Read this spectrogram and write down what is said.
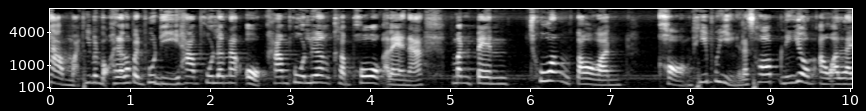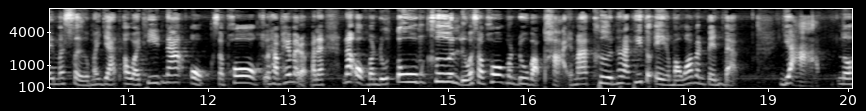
ธรรมอะที่มันบอกให้เราต้องเป็นผู้ดี ห้ามพูดเรื่องหน้าอก ห้ามพูดเรื่องสะโพกอะไรนะ มันเป็นช่วงตอนของที่ผู้หญิงจะชอบนิยมเอาอะไรมาเสริมมายัดเอาไว้ที่หน้าอกสะโพกจนทำให้มันแบบอะไรหน้าอกมันดูตุ้มขึ้น หรือว่าสะโพกมันดูแบบผายมากขึ้นทั้งที่ตัวเองมองว่ามันเป็นแบบหยาบเนาะ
